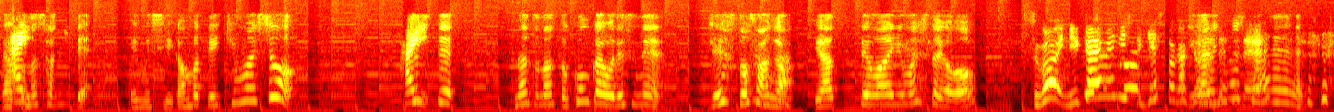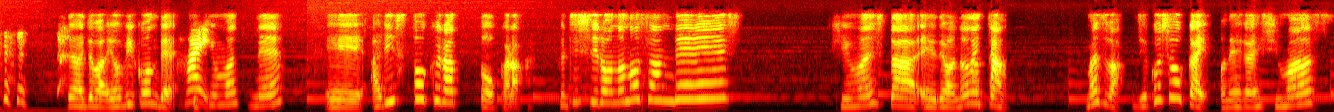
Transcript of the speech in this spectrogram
でははいこの3人で MC 頑張っていきましょう。はいそし、て、なんとなんと今回はですね、ゲストさんがやってまいりましたよ。すごい !2 回目にしてゲストが来るんやりましたですね。ね。ではでは呼び込んではいいきますね。えー、アリストクラットから藤代ののさんです。来ました。えー、ではののちゃん、まずは自己紹介お願いします。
